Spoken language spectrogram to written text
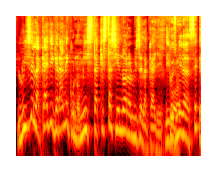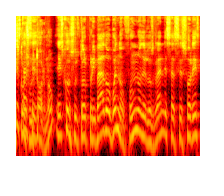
Luis de la Calle, gran economista. ¿Qué está haciendo ahora Luis de la Calle? Digo, pues mira, sé que es consultor, ¿no? Es consultor privado. Bueno, fue uno de los grandes asesores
